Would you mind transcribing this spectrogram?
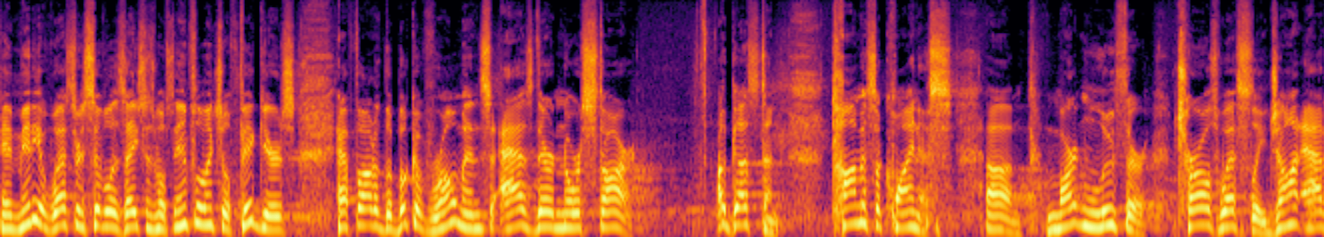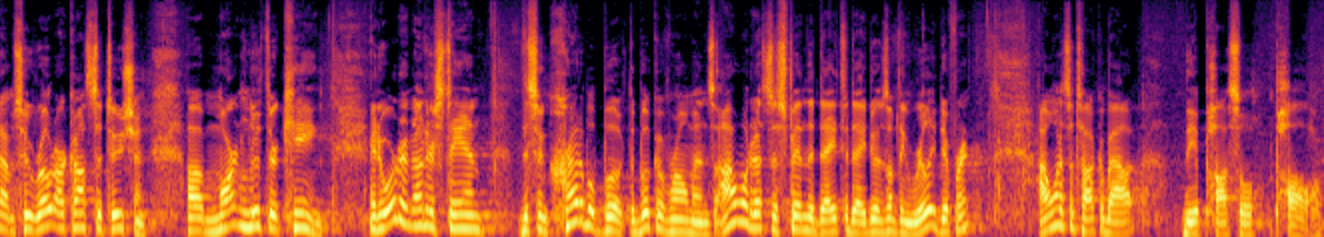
And many of Western civilization's most influential figures have thought of the book of Romans as their North Star. Augustine, Thomas Aquinas, um, Martin Luther, Charles Wesley, John Adams, who wrote our Constitution, uh, Martin Luther King. In order to understand this incredible book, the book of Romans, I wanted us to spend the day today doing something really different. I want us to talk about the Apostle Paul.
